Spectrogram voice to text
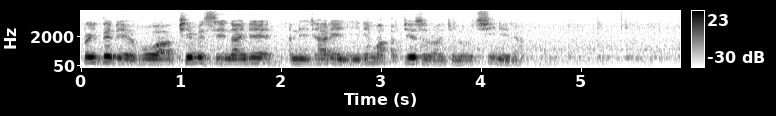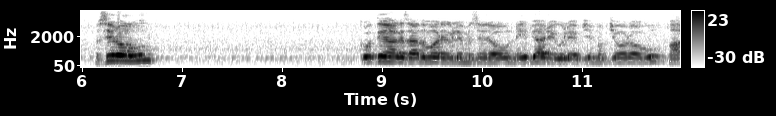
ပြည်သက်တွေအပေါ်ကဖြစ်မစေနိုင်တဲ့အနေအထားတွေညီထဲမှာအပြည့်ဆိုတာကျွန်တော်ရှိနေတာ မစေတော့ဘူးကိုတရားကစားသမားတွေကိုလည်းမစေတော့ဘူးနေပြတွေကိုလည်းအပြည့်မပြောတော့ဘူးဘာ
